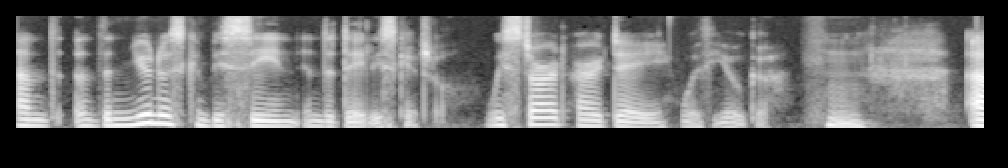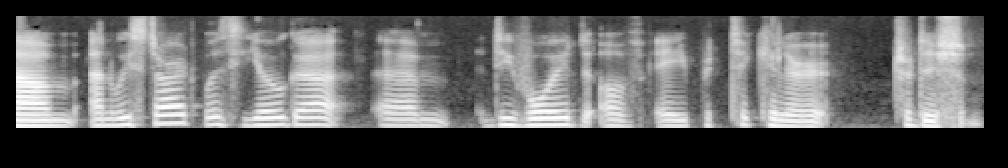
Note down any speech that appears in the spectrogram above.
and, and the newness can be seen in the daily schedule. We start our day with yoga, hmm. um, and we start with yoga um, devoid of a particular tradition.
